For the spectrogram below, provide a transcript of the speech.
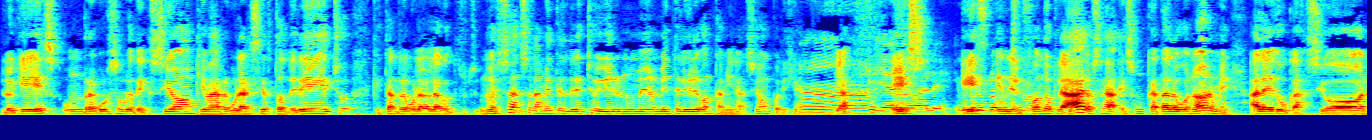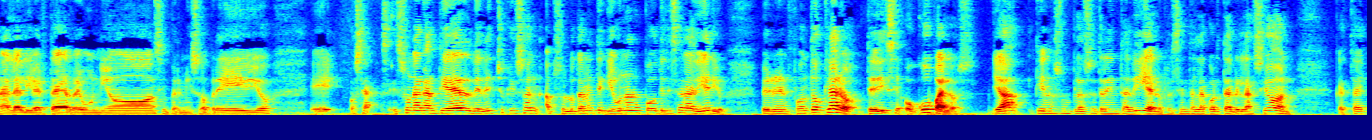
lo que es un recurso de protección que va a regular ciertos derechos, que están regulados en la Constitución. No es solamente el derecho a vivir en un medio ambiente libre de contaminación, por ejemplo. Ah, ¿ya? ya, es, vale. es en el más. fondo, claro, o sea, es un catálogo enorme a la educación, a la libertad de reunión, sin permiso previo. Eh, o sea, es una cantidad de derechos que son absolutamente que uno los puede utilizar a diario. Pero en el fondo, claro, te dice, ocúpalos, ¿ya? Tienes un plazo de 30 días, los presentas en la Corte de Apelación, ¿cachai?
